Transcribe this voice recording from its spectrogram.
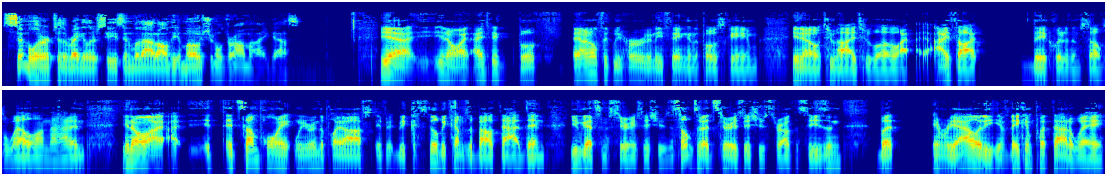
similar to the regular season without all the emotional drama, I guess. Yeah, you know, I, I think both. I don't think we heard anything in the post game, you know, too high, too low. I I thought they acquitted themselves well on that, and you know, I, I it, at some point when you're in the playoffs, if it still becomes about that, then you've got some serious issues. The Celtics have had serious issues throughout the season, but in reality, if they can put that away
